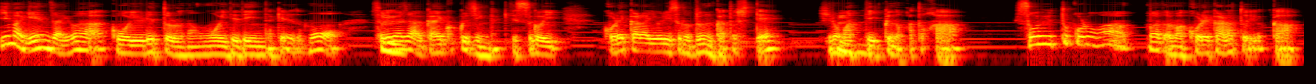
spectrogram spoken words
今現在はこういうレトロな思い出でいいんだけれども、それがじゃあ外国人が来てすごい、これからよりその文化として広まっていくのかとか、そういうところはまだまあこれからというか、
